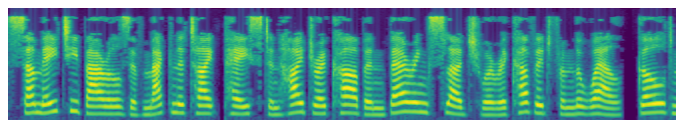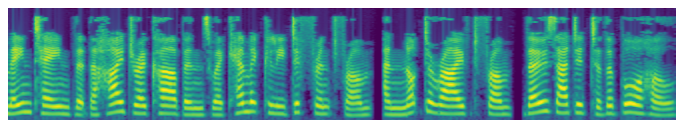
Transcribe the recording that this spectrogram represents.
Some 80 barrels of magnetite paste and hydrocarbon-bearing sludge were recovered from the well. Gold maintained that the hydrocarbons were chemically different from, and not derived from, those added to the borehole,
